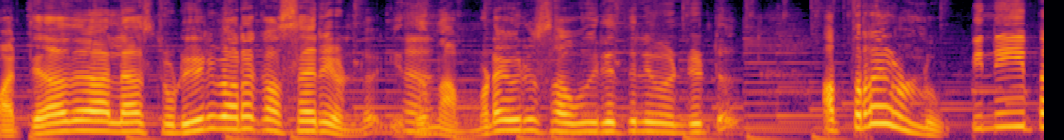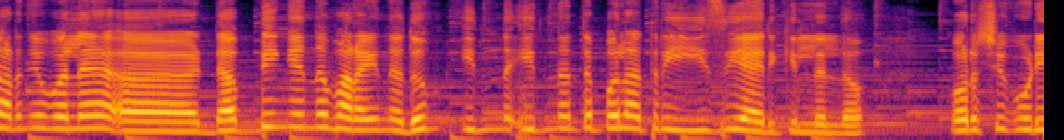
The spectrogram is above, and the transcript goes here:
മറ്റേത് അല്ല സ്റ്റുഡിയോയിൽ വേറെ കസേരയുണ്ട്. ഇത് നമ്മുടെ ഒരു സൗകര്യത്തിന് വേണ്ടിയിട്ട് അത്രേ ഉള്ളൂ. പിന്നെ ഈ പറഞ്ഞ പോലെ ഡബിങ് എന്ന് പറയുന്നതും ഇന്ന് ഇന്നത്തെ പോലെ അത്ര ഈസി ആയിരിക്കില്ലല്ലോ. കുറച്ചുകൂടി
